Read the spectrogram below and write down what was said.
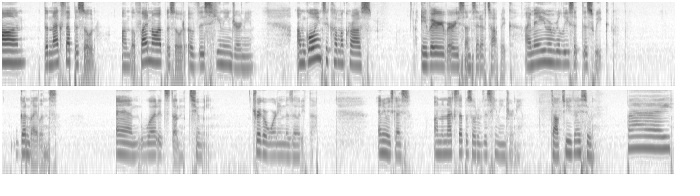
on the next episode, on the final episode of this healing journey, I'm going to come across a very, very sensitive topic. I may even release it this week gun violence and what it's done to me. Trigger warning, the ahorita. Anyways, guys, on the next episode of this healing journey, talk to you guys soon. Bye.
